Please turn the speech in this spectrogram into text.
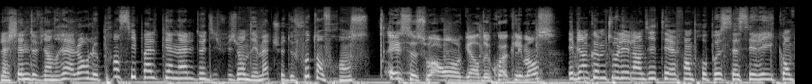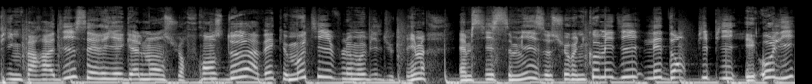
la chaîne deviendrait alors le principal canal de diffusion des matchs de foot en France. Et ce soir, on regarde quoi, Clémence? Eh bien, comme tous les lundis, TF1 propose sa série Camping Paradis, série également sur France 2 avec Motive, le mobile du crime. M6 mise sur une comédie, Les Dents, Pipi et Oli.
